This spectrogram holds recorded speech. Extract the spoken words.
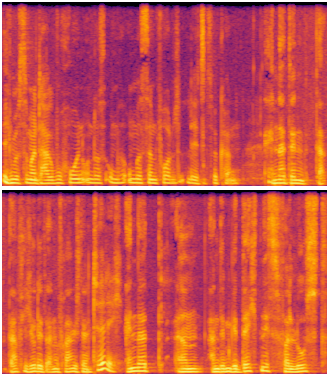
ich müsste mein Tagebuch holen, um es, um, um es dann vorlesen zu können. Ändert denn, darf ich Judith eine Frage stellen? Natürlich. Ändert ähm, an dem Gedächtnisverlust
